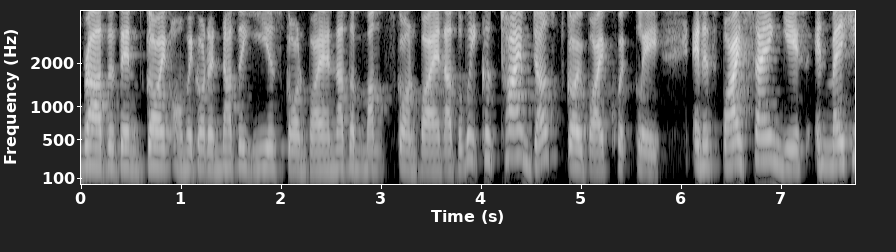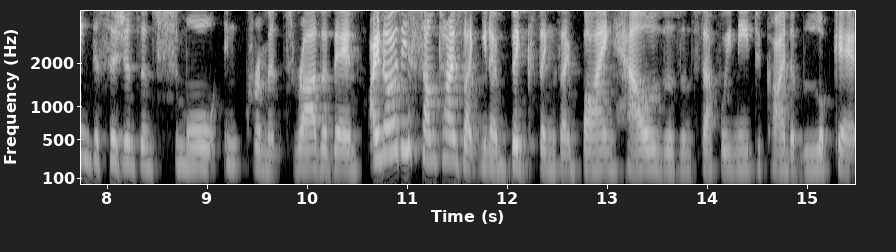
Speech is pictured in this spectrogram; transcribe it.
Rather than going, oh my God, another year's gone by, another month's gone by, another week. Because time does go by quickly. And it's by saying yes and making decisions in small increments rather than, I know there's sometimes like, you know, big things like buying houses and stuff we need to kind of look at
